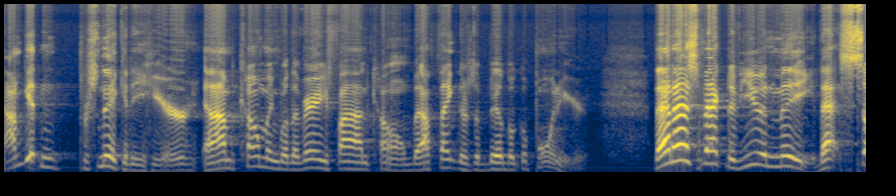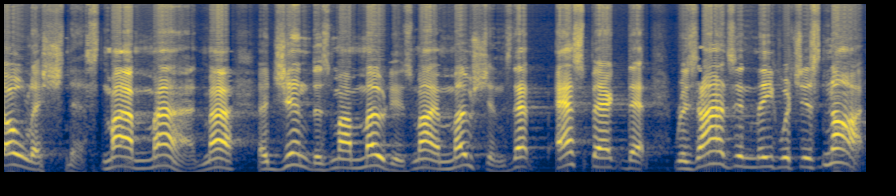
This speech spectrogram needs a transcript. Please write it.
I'm getting persnickety here, and I'm combing with a very fine comb, but I think there's a biblical point here. That aspect of you and me, that soulishness, my mind, my agendas, my motives, my emotions, that aspect that resides in me which is not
